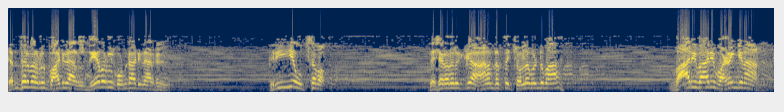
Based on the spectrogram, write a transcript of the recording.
கந்தர்வர்கள் பாடினார்கள் தேவர்கள் கொண்டாடினார்கள். பெரிய உற்சவம். தசரதனுக்கு ஆனந்தத்தை சொல்ல வேண்டுமா? வாரி வாரி வழங்கினான்.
